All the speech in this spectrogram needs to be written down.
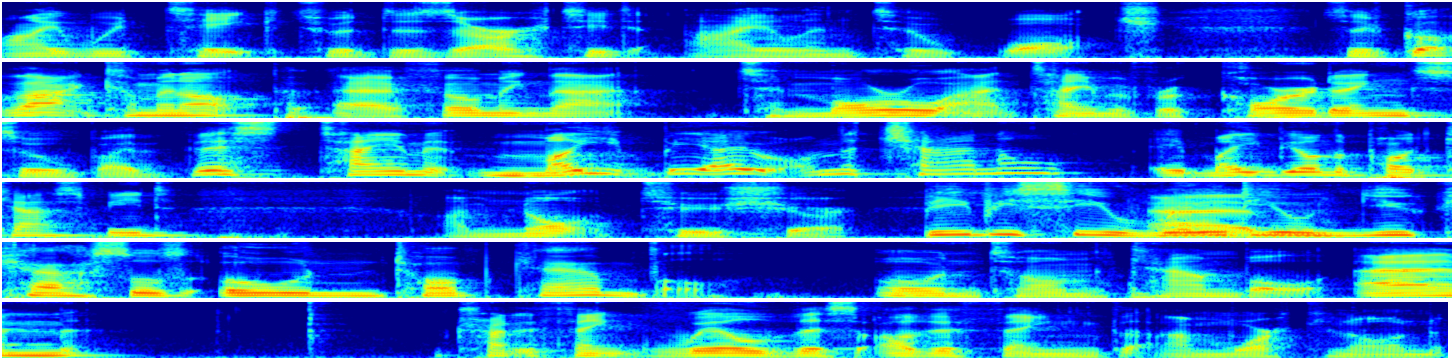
I would take to a deserted island to watch. So we've got that coming up, uh, filming that tomorrow at time of recording. So by this time, it might be out on the channel. It might be on the podcast feed. I'm not too sure. BBC Radio Um, Newcastle's own Tom Campbell. Owen Tom Campbell. Um, I'm trying to think, will this other thing that I'm working on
